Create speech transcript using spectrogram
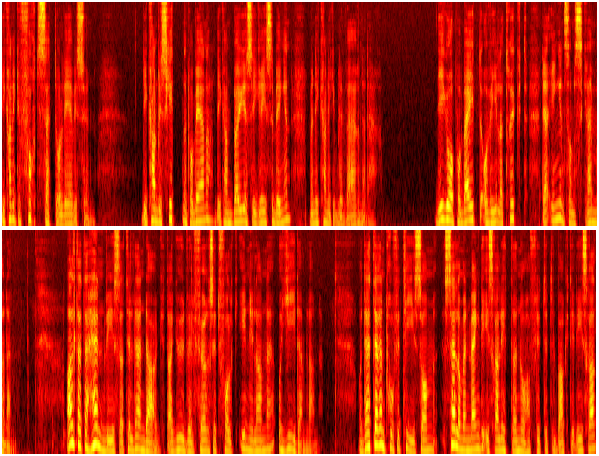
De kan ikke fortsette å leve i synd. De kan bli skitne på bena, de kan bøyes i grisebingen, men de kan ikke bli værende der. De går på beite og hviler trygt, det er ingen som skremmer dem. Alt dette henviser til den dag da Gud vil føre sitt folk inn i landet og gi dem landet. Og dette er en profeti som, selv om en mengde israelitter nå har flyttet tilbake til Israel,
